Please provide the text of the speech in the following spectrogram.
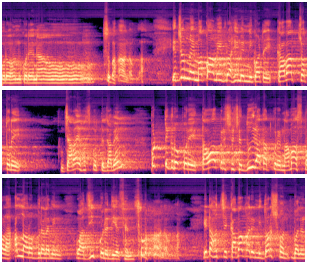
গ্রহণ করে নাও। সুবাহ আল্লাহ এর জন্যই মাকাম ইব্রাহিমের নিকটে কাবার চত্বরে যারাই হস করতে যাবেন প্রত্যেকের ওপরে তাওয়াফের শেষে দুই রাকাত করে নামাজ পড়া আল্লাহ রব্বুল আলমিন ওয়াজিব করে দিয়েছেন। সুবাহান আল্লাহ এটা হচ্ছে কাবাগরের নিদর্শন বলেন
